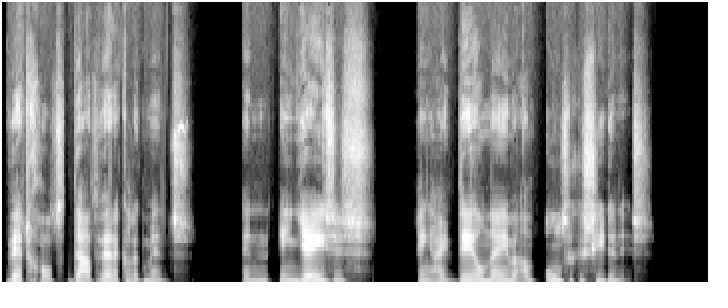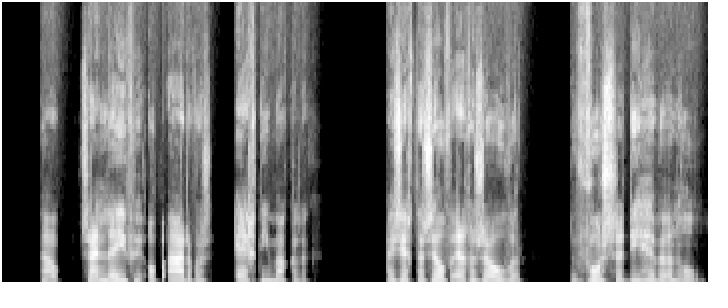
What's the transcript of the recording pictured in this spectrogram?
werd God daadwerkelijk mens. En in Jezus ging hij deelnemen aan onze geschiedenis. Nou, zijn leven op aarde was echt niet makkelijk. Hij zegt daar zelf ergens over: de vossen die hebben een hol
